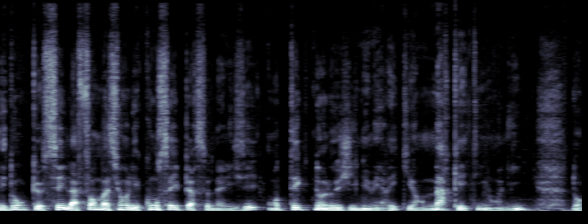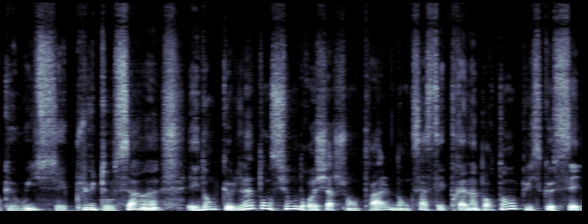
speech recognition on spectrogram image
Et donc, c'est la formation et les conseils personnalisés en technologie numérique et en marketing en ligne. Donc, oui, c'est plutôt ça. Hein. Et donc, l'intention de recherche centrale, donc ça, c'est très important puisque c'est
